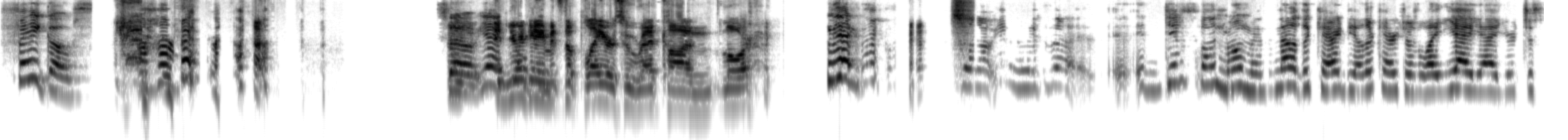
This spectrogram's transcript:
Fae ghosts. Uh-huh. So yeah, in your game, it's the players who retcon lore. Yeah, exactly. So you know, it's uh, it, it gives fun moments. Now the character, the other characters, are like, yeah, yeah, you're just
